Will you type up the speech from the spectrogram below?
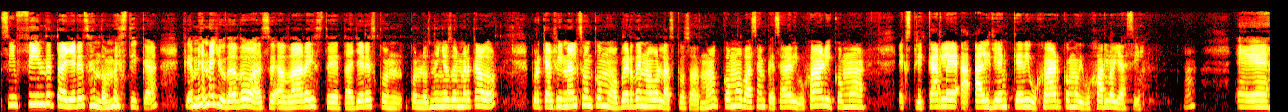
sinfín de talleres en doméstica que me han ayudado a, a dar este talleres con, con los niños del mercado porque al final son como ver de nuevo las cosas, ¿no? Cómo vas a empezar a dibujar y cómo explicarle a alguien qué dibujar, cómo dibujarlo y así. Eh,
